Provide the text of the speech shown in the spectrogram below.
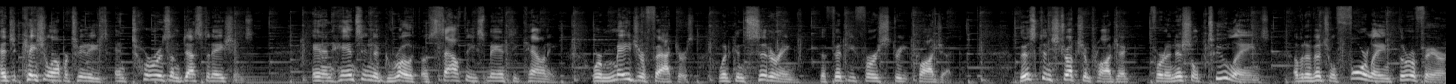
educational opportunities, and tourism destinations, and enhancing the growth of Southeast Manatee County were major factors when considering the 51st Street project. This construction project for an initial two lanes of an eventual four lane thoroughfare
